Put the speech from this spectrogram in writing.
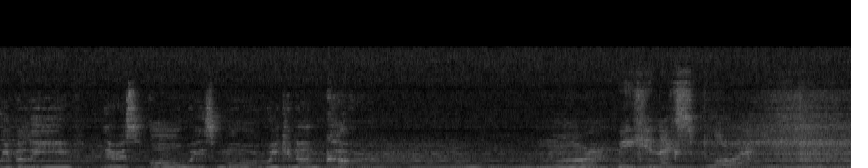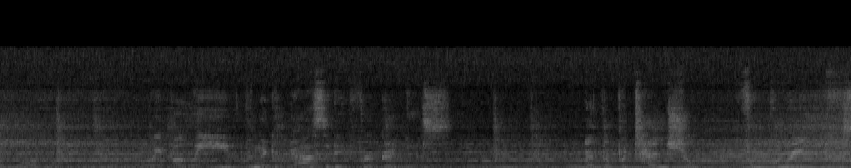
We believe there is always more we can uncover. More we can explore. We believe in the capacity for goodness. And the potential for greatness.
